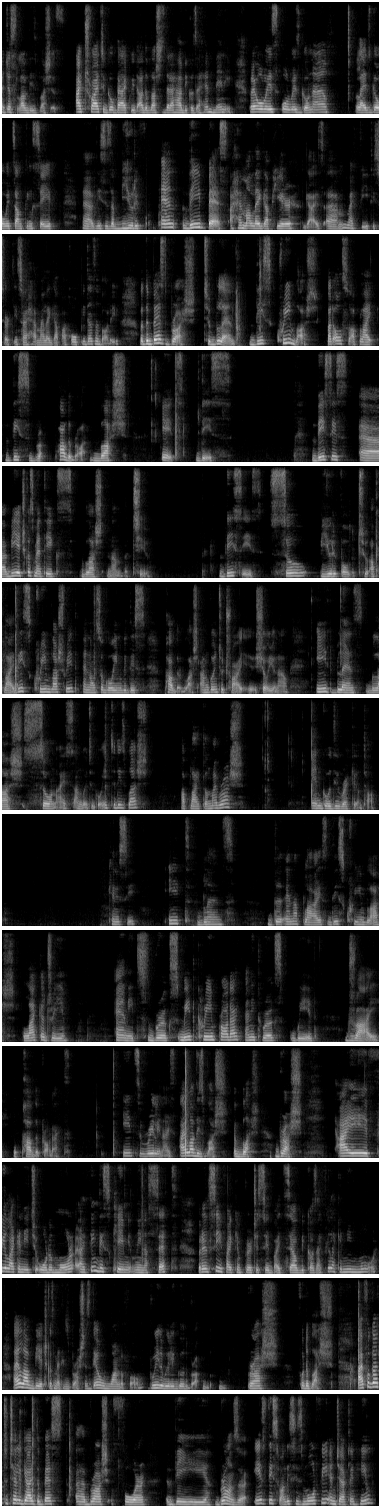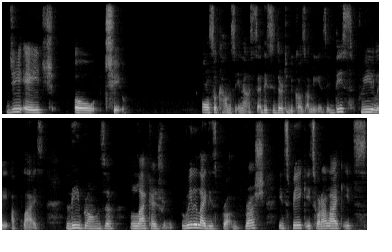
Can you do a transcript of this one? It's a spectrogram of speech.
I just love these blushes. I try to go back with other blushes that I have because I have many, but I always, always go now. Let's go with something safe. Uh, this is a beautiful and the best, I have my leg up here, guys. Um, my feet is hurting, so I have my leg up. I hope it doesn't bother you. But the best brush to blend this cream blush, but also apply this powder blush, is this. This is uh, BH Cosmetics blush number two. This is so beautiful to apply this cream blush with and also go in with this powder blush. I'm going to try uh, show you now. It blends blush so nice. I'm going to go into this blush, apply it on my brush and go directly on top. Can you see? It blends the, and applies this cream blush like a dream and it works with cream product and it works with dry or powder product. It's really nice. I love this blush a blush brush. I feel like i need to order more. I think this came in a set but i'll see if i can purchase it by itself because i feel like i need more. I love bh cosmetics brushes. They're wonderful. Really really good brush for the blush i forgot to tell you guys the best uh, brush for the bronzer is this one this is morphe and jaclyn hill gh 02 also comes in a set. This is dirty because I'm using This really applies the bronzer like a dream. Really like this brush. It's big, it's what I like. It's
